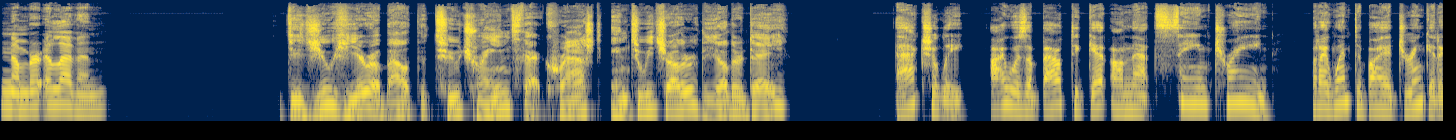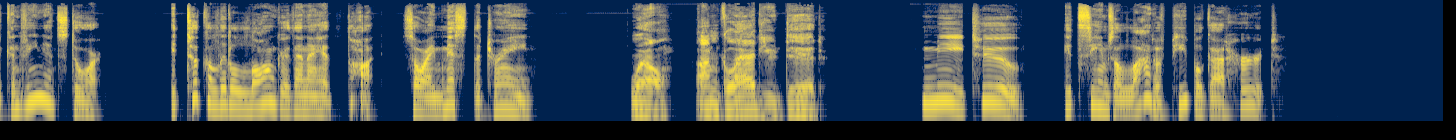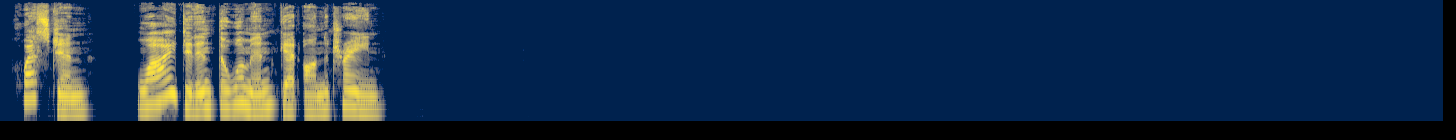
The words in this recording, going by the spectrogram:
Number 11. Did you hear about the two trains that crashed into each other the other day? Actually, I was about to get on that same train, but I went to buy a drink at a convenience store. It took a little longer than I had thought, so I missed the train. Well, I'm glad you did. Me too. It seems a lot of people got hurt. Question Why didn't the woman get on the train?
